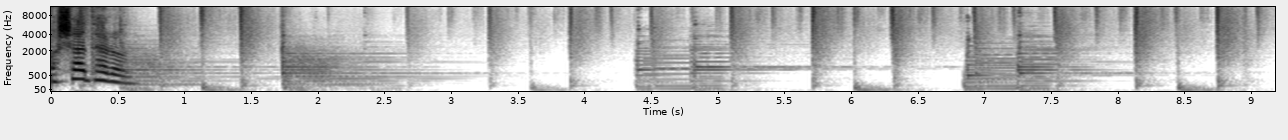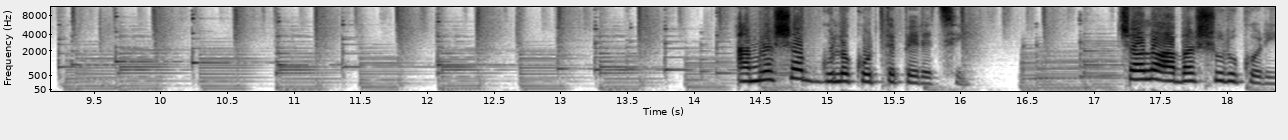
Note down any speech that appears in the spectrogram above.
অসাধারণ। আমরা সবগুলো করতে পেরেছি। চলো আবার শুরু করি।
